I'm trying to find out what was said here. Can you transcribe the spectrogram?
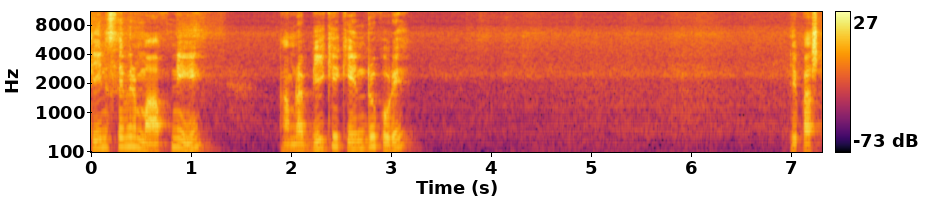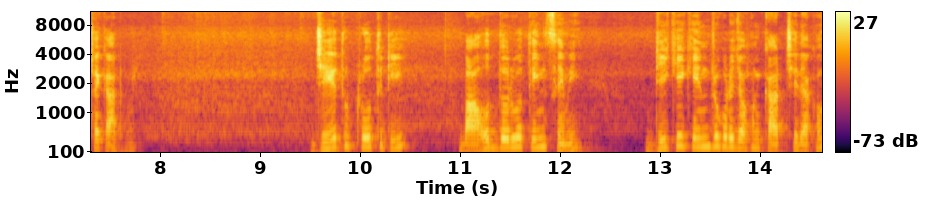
তিন সেমির মাপ নিয়ে আমরা বিকে কেন্দ্র করে এ পাশটায় কাটব। যেহেতু প্রতিটি বাহুর দৈর্ঘ্য তিন সেমি ডিকে কেন্দ্র করে যখন কাটছি, দেখো,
